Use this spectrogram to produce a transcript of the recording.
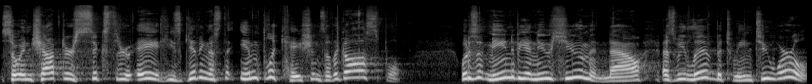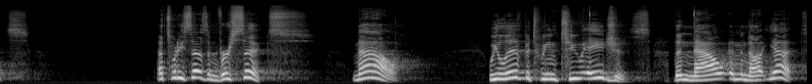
So in chapters six through eight, he's giving us the implications of the gospel. What does it mean to be a new human now as we live between two worlds? That's what he says in verse six now. We live between two ages, the now and the not yet.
